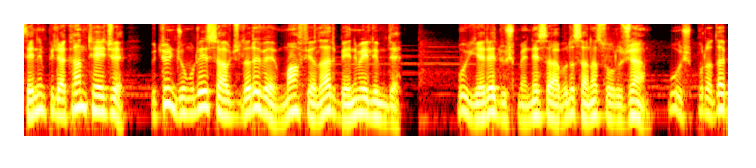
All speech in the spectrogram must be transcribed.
Senin plakan TC, bütün cumhuriyet savcıları ve mafyalar benim elimde. Bu yere düşme hesabını sana soracağım. Bu iş burada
